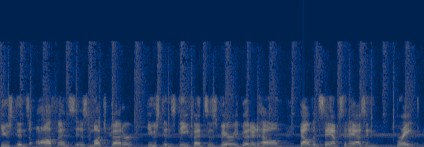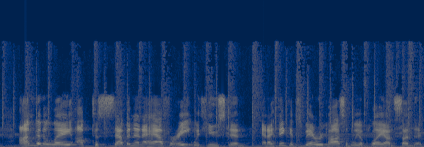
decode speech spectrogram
Houston's offense is much better. Houston's defense is very good at home. Kelvin Sampson hasn't great. I'm going to lay up to seven and a half or eight with Houston, and I think it's very possibly a play on Sunday.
